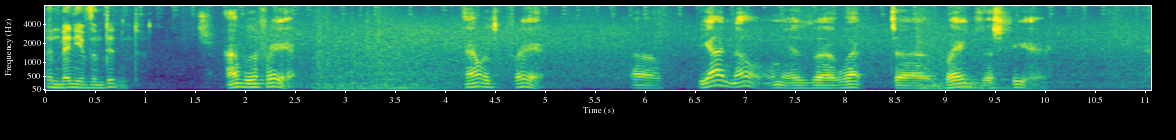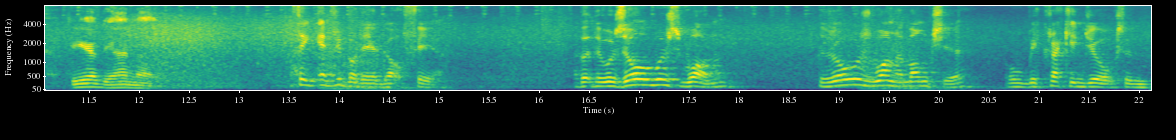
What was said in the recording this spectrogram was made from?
And many of them didn't. I was afraid. I was afraid. Uh, the unknown is uh, what uh, brings us fear. Fear of the unknown. I think everybody had got fear. But there was always one, there's always one amongst you who will be cracking jokes and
